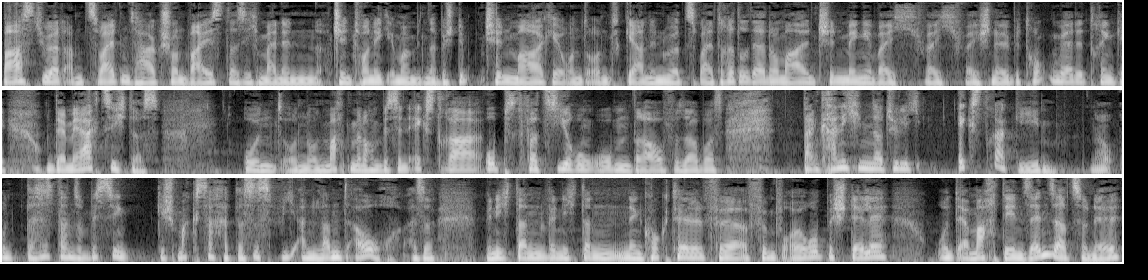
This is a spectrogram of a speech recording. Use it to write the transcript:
Barsteward am zweiten Tag schon weiß, dass ich meinen Gin Tonic immer mit einer bestimmten Gin-Marke und, und gerne nur zwei Drittel der normalen Gin-Menge, weil ich, weil, ich, weil ich schnell betrunken werde, trinke. Und der merkt sich das und, und, und macht mir noch ein bisschen extra Obstverzierung obendrauf oder was. Dann kann ich ihm natürlich extra geben. Ja, und das ist dann so ein bisschen Geschmackssache. Das ist wie an Land auch. Also wenn ich dann, wenn ich dann einen Cocktail für fünf Euro bestelle und er macht den sensationell,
